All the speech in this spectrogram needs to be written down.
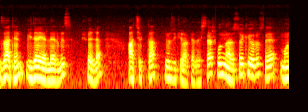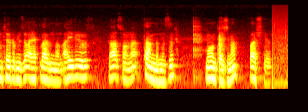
zaten vida yerlerimiz şöyle açıkta gözüküyor arkadaşlar. Bunları söküyoruz ve monitörümüzü ayaklarından ayırıyoruz. Daha sonra standımızın montajına başlıyoruz.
